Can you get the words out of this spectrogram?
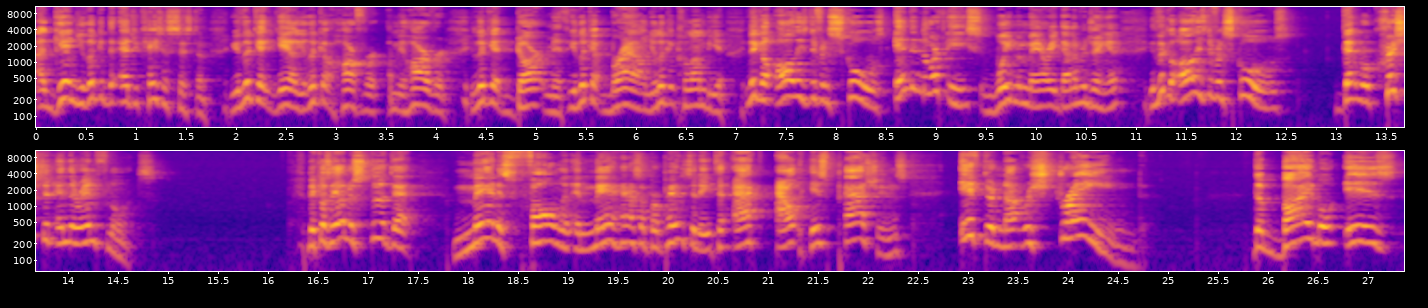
again, you look at the education system. You look at Yale. You look at Harvard. I mean Harvard. You look at Dartmouth. You look at Brown. You look at Columbia. You look at all these different schools in the Northeast, William and Mary down in Virginia. You look at all these different schools that were Christian in their influence because they understood that man is fallen and man has a propensity to act out his passions if they're not restrained. The Bible is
